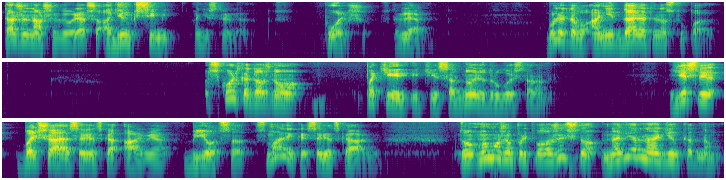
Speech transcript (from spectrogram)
Даже наши говорят, что один к семи они стреляют. Больше стреляют. Более того, они давят и наступают. Сколько должно потерь идти с одной и с другой стороны? Если большая советская армия бьется с маленькой советской армией, то мы можем предположить, что, наверное, один к одному.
